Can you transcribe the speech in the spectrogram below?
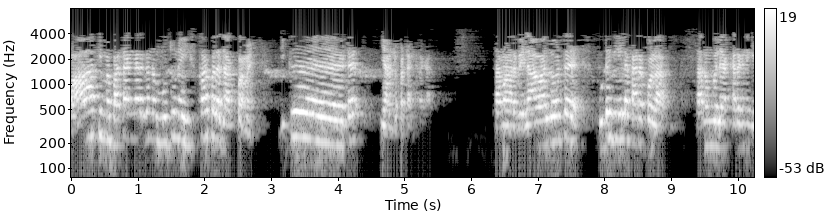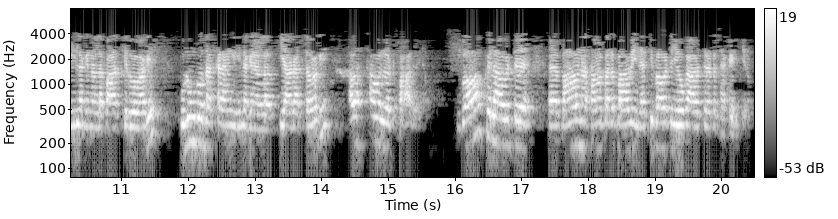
පාතිම පටන් අරගෙන මුතුන ඉස්කපල දක්වම දිගට යන්න පටන් ගන්නවා. සමහර වෙලාවල් වලට උඩ ගිහිල්ලා කරකොලා තරුංගලයක් අරගෙන ගිහිල්ලා ගෙනල්ලා පාත් කෙරුවා වගේ පුළුන් රොදක් අරන් ගිහිල්ලා ගෙනල්ලා තියාගත්තා වගේ අවස්ථාවල් වලට පහළ වෙනවා. ගාක් වෙලාවට භාවනා සමබර භාවයේ නැති බවට යෝග අවතරයට සැකෙනවා.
